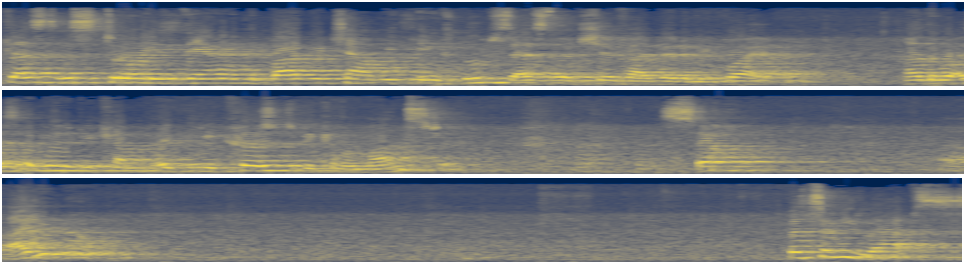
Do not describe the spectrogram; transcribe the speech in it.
because the story's there in the Bhagavatam, we think, oops, that's Lord Shiva, I better be quiet. Otherwise I'm going to become, I be cursed to become a monster. So, I don't know. But so he laughs.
